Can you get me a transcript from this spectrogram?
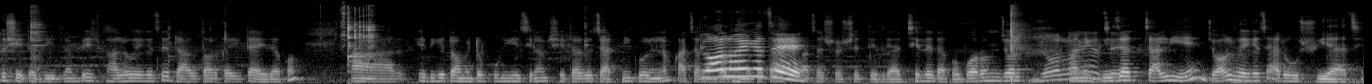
তো সেটা দিয়ে দিলাম। বেশ ভালো হয়ে গেছে ডাল তরকারিটা এই দেখো। আর এদিকে টমেটো পুড়িয়েছিলাম সেটারও চাটনি করে নিলাম। কাঁচা জল হয়ে গেছে। কাঁচা সর্ষের তেল দিয়ে। আর ছেলে দেখো গরম জল মানে গেছে? গ্রিজার চালিয়ে জল হয়ে গেছে আর ও শুয়ে আছে।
